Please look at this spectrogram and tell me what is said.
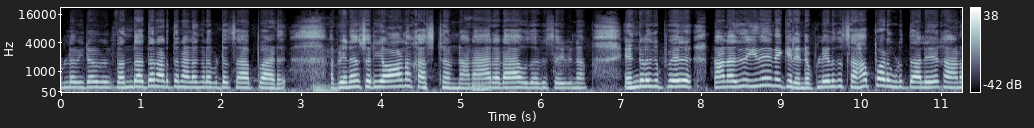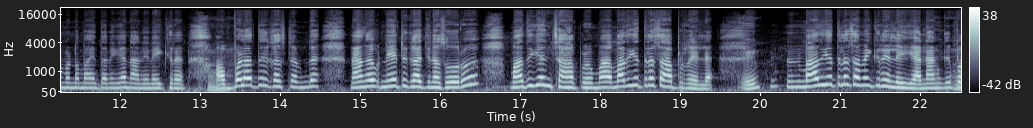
பிள்ளை விட வந்தால் தான் அடுத்த நாளங்கட விட்ட சாப்பாடு. அப்போ எனக்கு சரியான கஷ்டம். நான் யாரடா உதவி செய்வினோம் எங்களுக்கு பேர் நான் அது இதே நினைக்கிறேன். இந்த பிள்ளைகளுக்கு சாப்பாடு கொடுத்தாலே காண மாட்டோமாய் தானேங்க நான் நினைக்கிறேன். அவ்வளவு கஷ்டம். இந்த நாங்கள் நேற்று காய்ச்சின சோறு மதியம் சாப்பிடு ம மதியத்தில் சாப்பிட்றேன் இல்லை. மதியத்தில் சமைக்கிறேன் இல்லையா? நான் இப்போ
